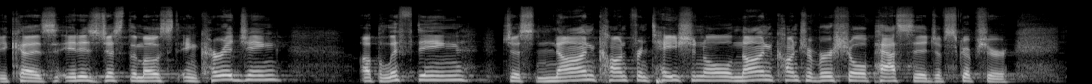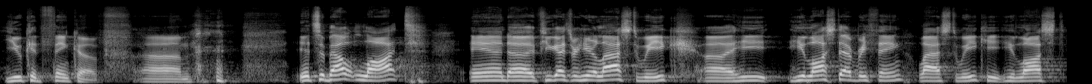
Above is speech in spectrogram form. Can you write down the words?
because it is just the most encouraging, uplifting, just non confrontational, non controversial passage of Scripture you could think of. Um, it's about Lot. And uh, if you guys were here last week, uh, he, he lost everything last week. He, he lost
